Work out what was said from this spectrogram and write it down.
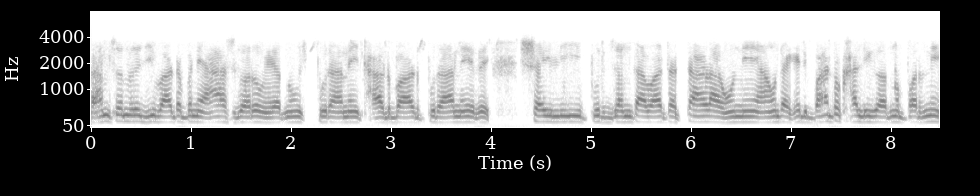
रामचन्द्रजीबाट पनि आश गरौँ हेर्नुहोस् पुरानै ठाडबाट पुरानै शैली पुर जनताबाट टाढा हुने आउँदाखेरि बाटो खाली गर्नुपर्ने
